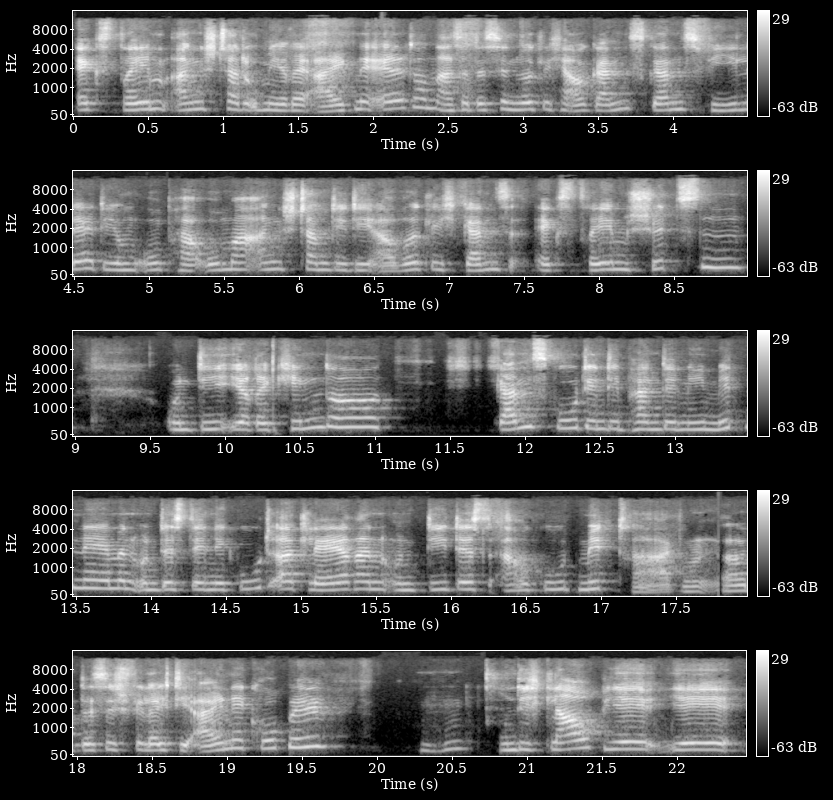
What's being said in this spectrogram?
extrem Angst hat um ihre eigenen Eltern. Also das sind wirklich auch ganz, ganz viele, die um Opa, Oma Angst haben, die die auch wirklich ganz extrem schützen und die ihre Kinder ganz gut in die Pandemie mitnehmen und das denen gut erklären und die das auch gut mittragen. Äh, das ist vielleicht die eine Gruppe. Mhm. Und ich glaube, je, je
